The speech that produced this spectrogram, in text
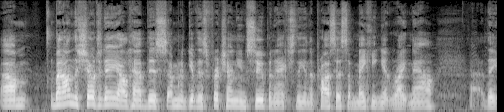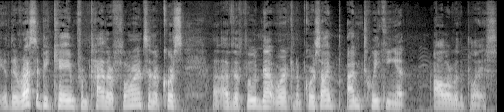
Um, but on the show today, I'll have this. I'm going to give this French onion soup, and actually in the process of making it right now. Uh, the the recipe came from Tyler Florence, and of course of the Food Network, and of course I I'm tweaking it all over the place.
